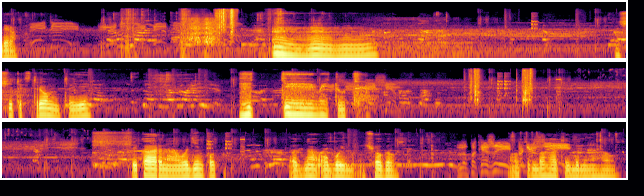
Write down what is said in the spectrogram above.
Беру. Щит так стрёмно-то и... Где мы тут? Шикарно. Один под... Одна обойма. Еще гауск. Ну покажись, Вот тут были на гауск.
